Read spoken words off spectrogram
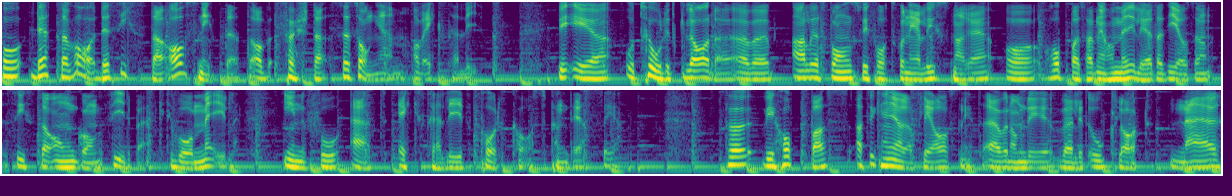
Och detta var det sista avsnittet av första säsongen av Extra liv. Vi är otroligt glada över all respons vi fått från er lyssnare och hoppas att ni har möjlighet att ge oss en sista omgång feedback till vår mejl, info at extralivpodcast.se. För vi hoppas att vi kan göra fler avsnitt, även om det är väldigt oklart när,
